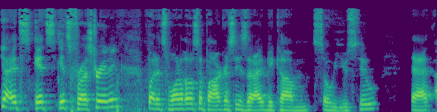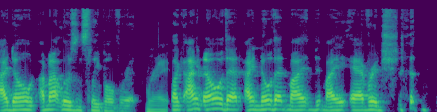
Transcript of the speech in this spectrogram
yeah, it's it's it's frustrating, but it's one of those hypocrisies that I become so used to that I don't. I'm not losing sleep over it. Right. Like I know that I know that my my average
